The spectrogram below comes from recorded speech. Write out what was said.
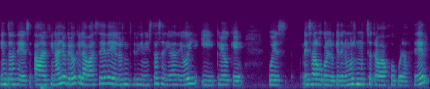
Entonces, al final yo creo que la base de los nutricionistas a día de hoy, y creo que pues es algo con lo que tenemos mucho trabajo por hacer,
